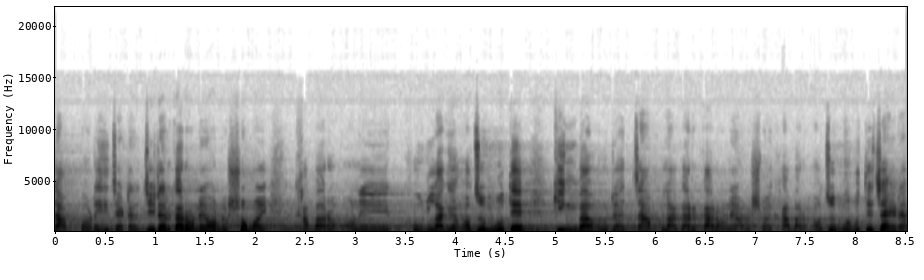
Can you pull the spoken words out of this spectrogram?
চাপ পড়ে, যেটা, যেটার কারণে অনেক সময় খাবার অনেকক্ষণ লাগে হজম হতে, কিংবা ওটা চাপ লাগার কারণে অনেক সময় খাবার হজমও হতে চায় না।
